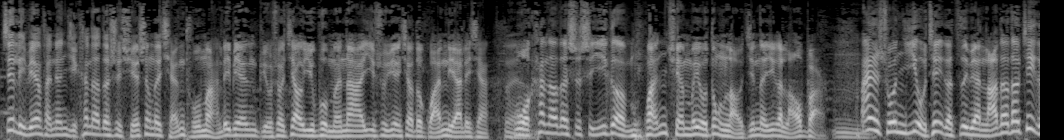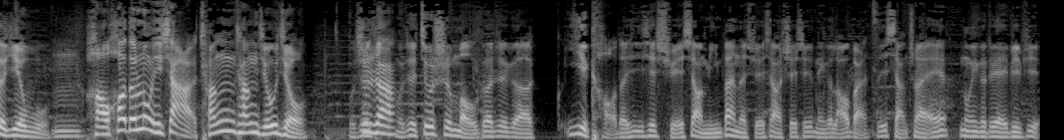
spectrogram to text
这里边反正你看到的是学生的前途嘛，那边比如说教育部门呐、艺术院校的管理啊那些对，我看到的是是一个完全没有动脑筋的一个老板儿。嗯按说你有这个资源拿得到这个业务，嗯，好好的弄一下，长长久久，我觉得是不是啊？我觉得就是某个这个艺考的一些学校、民办的学校，谁谁哪个老板自己想出来，哎，弄一个这个 A P P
